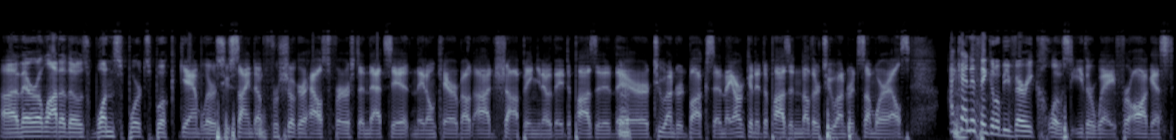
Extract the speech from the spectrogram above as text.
uh, there are a lot of those one sports book gamblers who signed up for Sugar House first and that's it, and they don't care about odd shopping. You know, they deposited their 200 bucks and they aren't going to deposit another 200 somewhere else. I kind of think it'll be very close either way for August,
